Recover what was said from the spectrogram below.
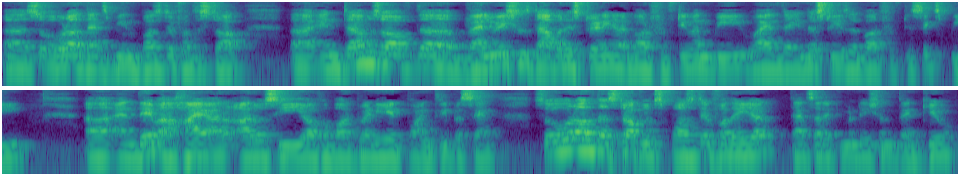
Uh, so overall, that's been positive for the stock. Uh, in terms of the valuations, Dabur is trading at about 51p, while the industry is about 56p, uh, and they have a high ROC of about 28.3%. So overall, the stock looks positive for the year. That's a recommendation. Thank you.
